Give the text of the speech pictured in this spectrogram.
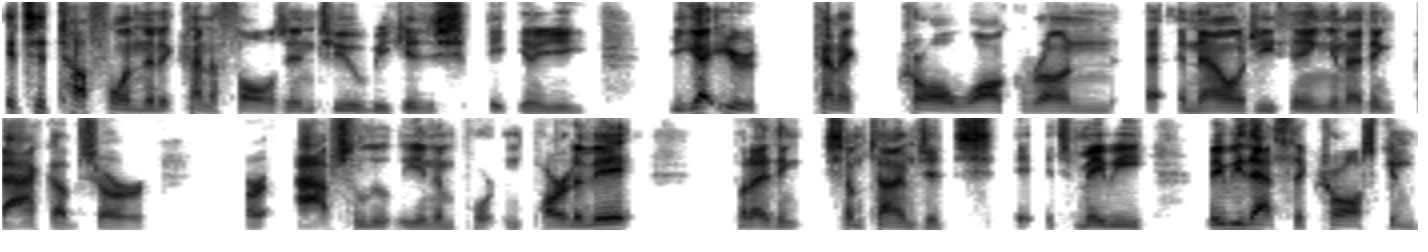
it's a tough one that it kind of falls into because it, you know you you got your kind of crawl walk run analogy thing and i think backups are are absolutely an important part of it. But i think sometimes it's it's maybe maybe that's the cross can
